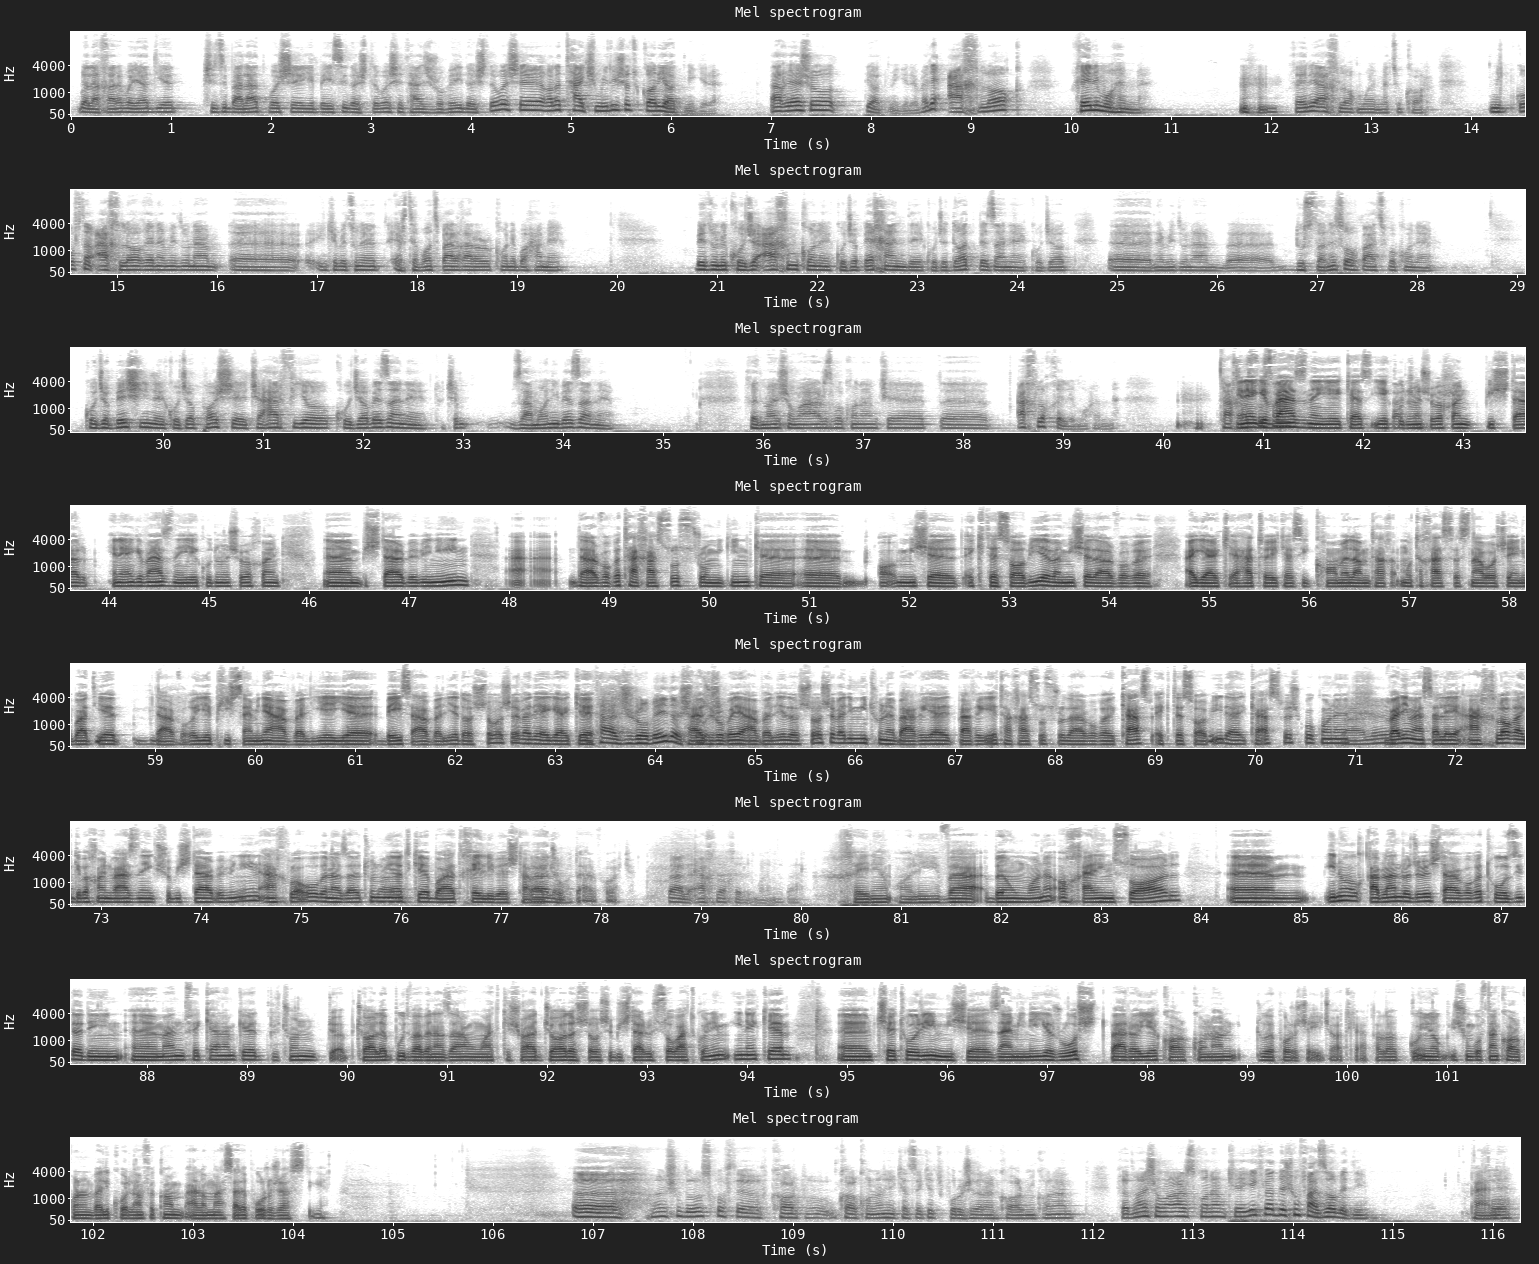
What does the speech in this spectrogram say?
بالاخره باید یه چیزی بلد باشه یه بیسی داشته باشه تجربه ای داشته باشه حالا تکمیلیش رو تو کار یاد می‌گیره. بقیهش رو یاد می‌گیره. ولی اخلاق خیلی مهمه. خیلی اخلاق مهمه تو کار. گفتم اخلاق نمی‌دونم اینکه بتونه ارتباط برقرار کنه با همه. بدون کجا اخم کنه کجا بخنده کجا داد بزنه کجا نمی‌دونم دوستانه صحبت بکنه. کجا بشینه کجا پاشه چه حرفی رو کجا بزنه تو چه زمانی بزنه خدمت شما عرض بکنم که اخلاق خیلی مهمه یعنی اگه وزن یک کس یک بله. کدومش رو بخواین بیشتر یعنی اگه وزن یک کدومش رو بخواین بیشتر ببینین در واقع تخصص رو میگین که میشه اکتسابیه و میشه در واقع اگر که حتی کسی کامل هم متخصص نباشه یعنی باید یه در واقع یه پیش زمینه اولیه یه بیس اولیه داشته باشه ولی اگر که تجربه داشته باشه. تجربه اولیه داشته باشه ولی می‌تونه بقیه بقیه تخصص رو در واقع کسب اکتسابی در کسبش بکنه بله. ولی مسئله اخلاق اگه بخواین وزن یکش رو بیشتر ببینین اخلاق رو به نظرتون بله. میاد که باید خیلی بهش توجه بله. در واقع کرد. بله اخلاق خیلی مهمه بله. خیلی هم عالی و به عنوان آخرین سوال اینو قبلا راجبش در واقع توضیح دادین من فکر کردم که چون جالب بود و به نظرم اومد که شاید جا داشته باشه بیشتر روش صحبت کنیم اینه که چطوری میشه زمینه رشد برای کارکنان تو پروژه ایجاد کرد حالا اینا ایشون گفتن کارکنان ولی کلا فکر کنم الان مسئله پروژه است دیگه ایشون درست گفته کار کارکنان یا کسایی که تو پروژه دارن کار می‌کنن. خدمت شما عرض کنم که یکی باید بهشون فضا بدیم. بله. خب.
